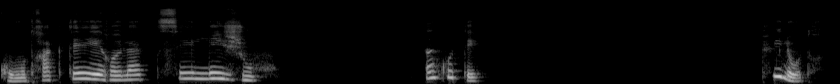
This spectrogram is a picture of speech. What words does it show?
Contractez et relaxez les joues. Un côté, puis l'autre.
